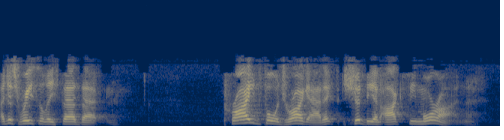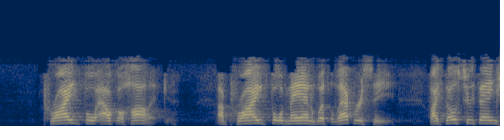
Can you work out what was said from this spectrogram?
I just recently said that prideful drug addict should be an oxymoron. Prideful alcoholic. A prideful man with leprosy. Like those two things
